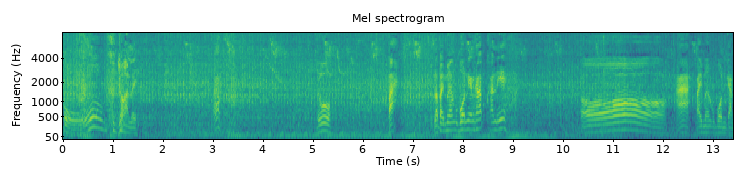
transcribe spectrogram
โอ้โหสุ ดยอดเลยอะดูไปเราไปเมืองอุบลกันครับ คันนี้ โอ้อะไปเมืองอุบลกัน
